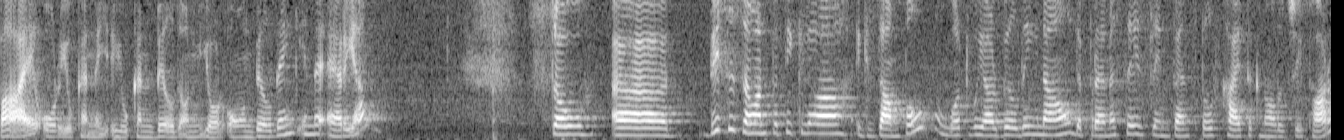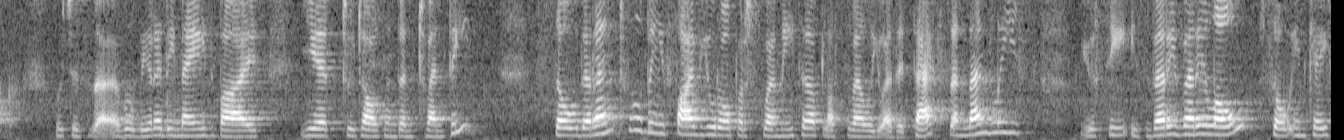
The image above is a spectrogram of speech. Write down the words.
buy or you can, you can build on your own building in the area. So uh, this is one particular example, what we are building now, the premises in Ventspils High Technology Park, which is, uh, will be ready-made by year 2020. So the rent will be 5 euro per square meter plus value-added tax, and land lease you see is very, very low. So in case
